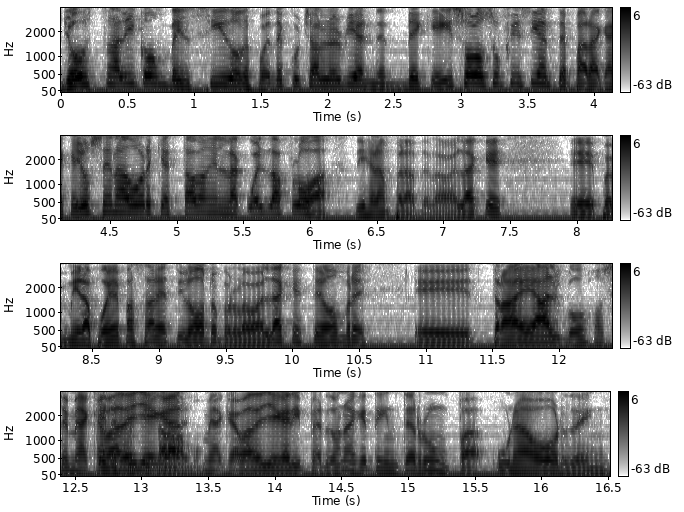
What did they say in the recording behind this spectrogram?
Yo salí convencido después de escucharlo el viernes de que hizo lo suficiente para que aquellos senadores que estaban en la cuerda floja dijeran, espérate, la verdad que, eh, pues mira, puede pasar esto y lo otro, pero la verdad que este hombre eh, trae algo. José, me que acaba de llegar, necesitábamos". me acaba de llegar, y perdona que te interrumpa, una orden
